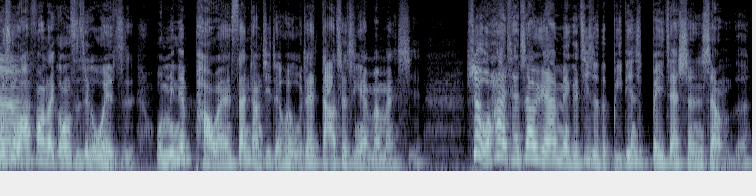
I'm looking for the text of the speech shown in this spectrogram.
我说：“我要放在公司这个位置，我明天跑完三场记者会，我再搭车进来慢慢写。”所以我后来才知道，原来每个记者的笔电是背在身上的。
